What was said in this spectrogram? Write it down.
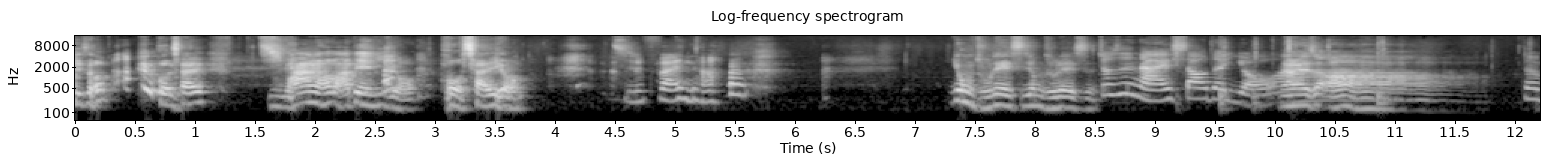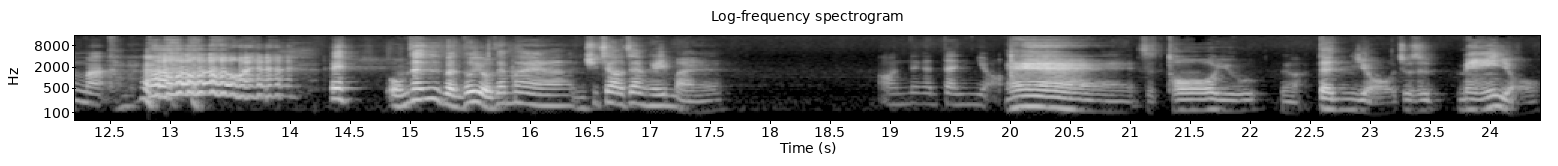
你说火柴挤它，然后把它变成油，火柴油直翻啊，用途类似，用途类似，就是拿来烧的油啊，拿来烧哦哦哦哦哦，对嘛？哎，我们在日本都有在卖啊，你去加油站可以买啊。哦，那个灯油，哎，是拖油对吧？灯油就是煤油，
